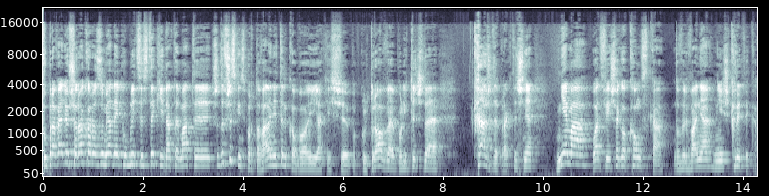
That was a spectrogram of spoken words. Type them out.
W uprawianiu szeroko rozumianej publicystyki na tematy przede wszystkim sportowe, ale nie tylko, bo i jakieś e, popkulturowe, polityczne, każde praktycznie, nie ma łatwiejszego kąska do wyrwania niż krytyka.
